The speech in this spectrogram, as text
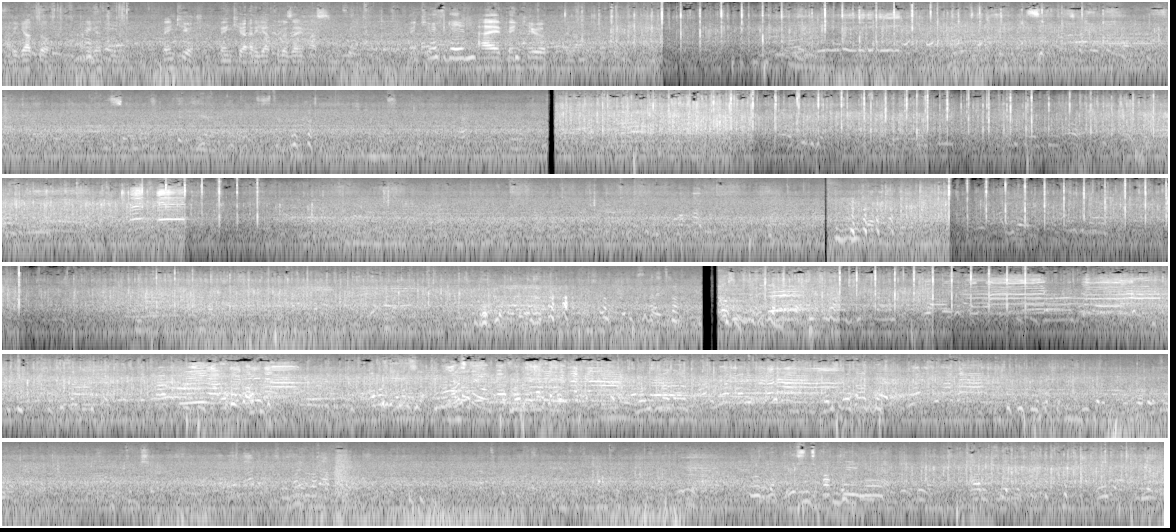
Arigato. Arigato. Thank you. Thank you. Arigato gozaimasu. Thank you. game. Hi, thank you. かっこいいね。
